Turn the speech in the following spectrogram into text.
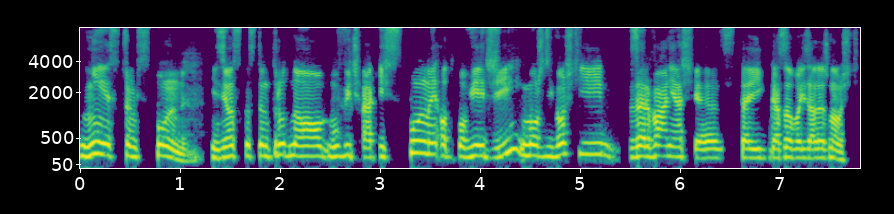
nie jest czymś wspólnym i w związku z tym trudno mówić o jakiejś wspólnej odpowiedzi i możliwości zerwania się z tej gazowej zależności.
